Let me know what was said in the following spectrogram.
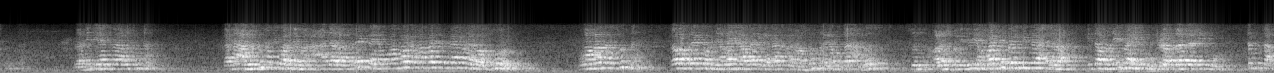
sunnah. Berarti dia bukan ahli sunnah. Karena ahli sunnah wal jamaah adalah mereka yang mengamalkan apa yang dikatakan oleh Rasul, mengamalkan sunnah. Kalau mereka menyalahi apa yang dikatakan oleh Rasul, mereka bukan ahli sunnah. Oleh sebab itu yang wajib bagi kita adalah kita menimba ilmu, kita belajar ilmu tentang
